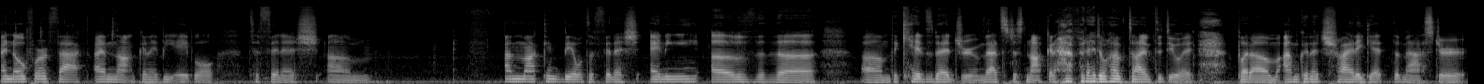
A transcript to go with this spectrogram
I know for a fact I'm not gonna be able to finish. Um, I'm not gonna be able to finish any of the um, the kids' bedroom. That's just not gonna happen. I don't have time to do it. But um, I'm gonna try to get the master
